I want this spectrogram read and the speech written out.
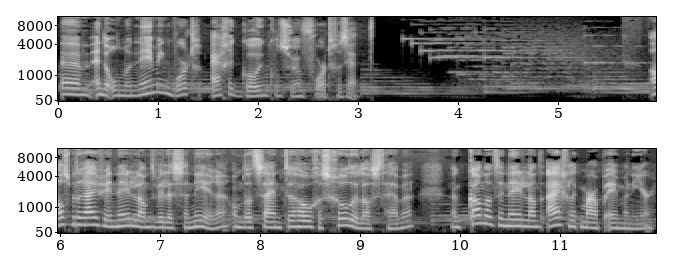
um, en de onderneming wordt eigenlijk going concern voortgezet. Als bedrijven in Nederland willen saneren omdat zij een te hoge schuldenlast hebben, dan kan dat in Nederland eigenlijk maar op één manier:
